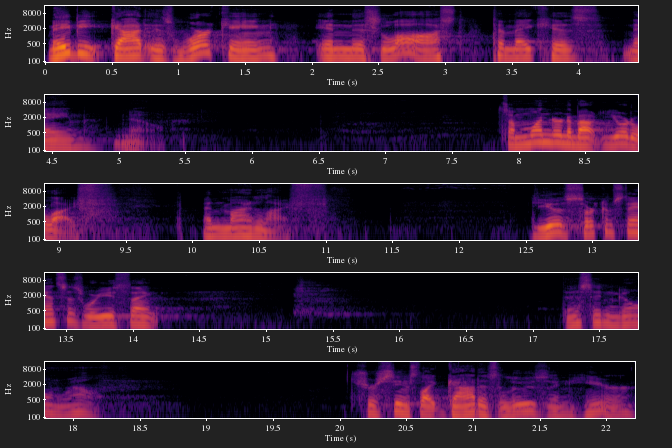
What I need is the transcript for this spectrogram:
Maybe God is working in this lost to make his name known. So I'm wondering about your life and my life. Do you have circumstances where you think, this isn't going well? Sure seems like God is losing here.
